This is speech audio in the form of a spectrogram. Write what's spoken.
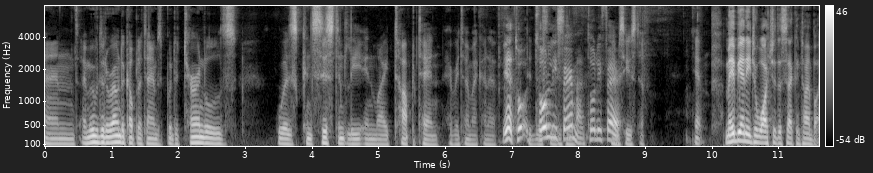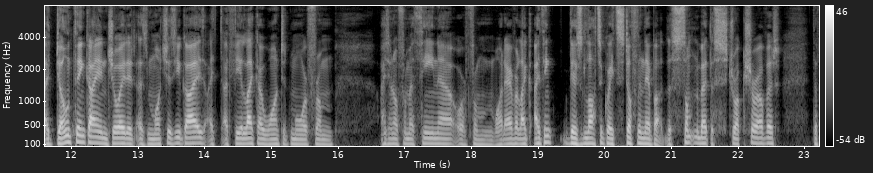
and I moved it around a couple of times, but Eternals was consistently in my top ten every time I kind of yeah, to- did totally list fair, of man, totally fair. MCU stuff. Yeah. Maybe I need to watch it the second time, but I don't think I enjoyed it as much as you guys. I, I feel like I wanted more from, I don't know, from Athena or from whatever. Like I think there's lots of great stuff in there, but there's something about the structure of it, the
